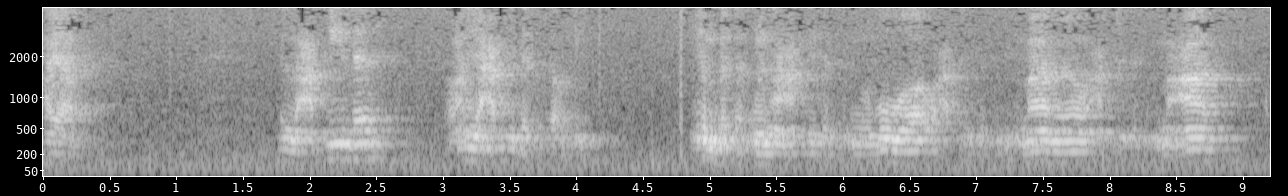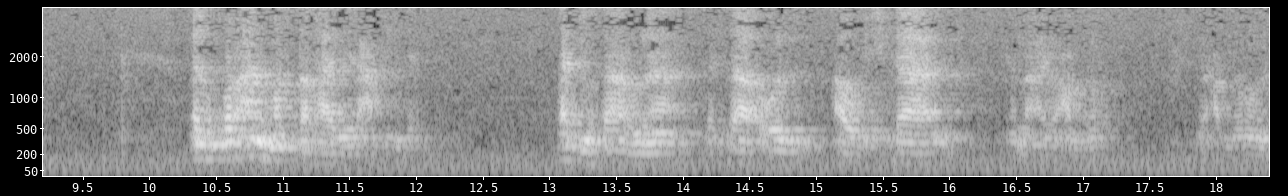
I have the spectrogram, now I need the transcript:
حياة. العقيدة طبعا هي عقيدة التوحيد. ينبثق منها عقيدة النبوة وعقيدة الإمامة وعقيدة المعاد. القرآن مصدر هذه العقيدة. قد يثار هنا تساؤل أو إشكال كما يعبر يعبرون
